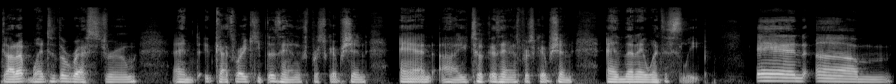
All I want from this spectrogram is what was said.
got up, went to the restroom, and that's where I keep the Xanax prescription. And I took a Xanax prescription, and then I went to sleep. And um,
